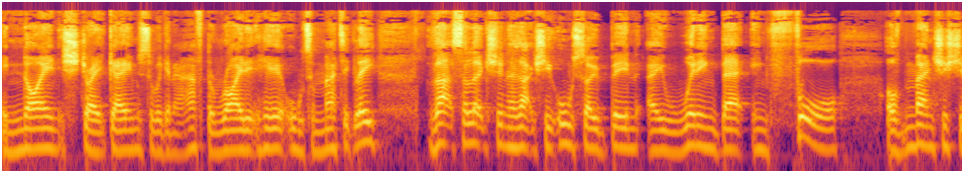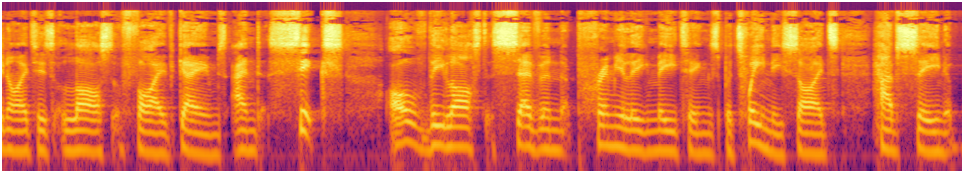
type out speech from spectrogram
in nine straight games. So we're going to have to ride it here automatically. That selection has actually also been a winning bet in four of Manchester United's last five games and six of the last seven Premier League meetings between these sides have seen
